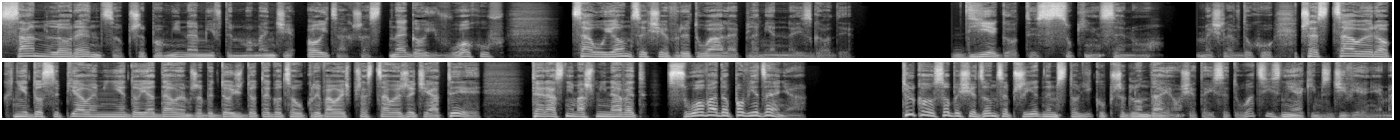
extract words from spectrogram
San Lorenzo przypomina mi w tym momencie ojca chrzestnego i Włochów całujących się w rytuale plemiennej zgody. Diego, ty synu, myślę w duchu. Przez cały rok nie dosypiałem i nie dojadałem, żeby dojść do tego, co ukrywałeś przez całe życie, a ty teraz nie masz mi nawet słowa do powiedzenia. Tylko osoby siedzące przy jednym stoliku przyglądają się tej sytuacji z niejakim zdziwieniem.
